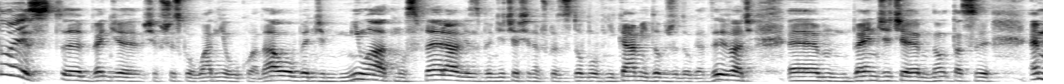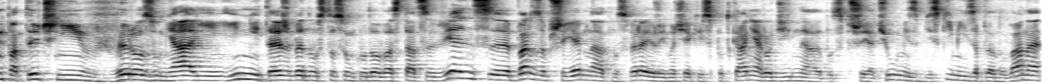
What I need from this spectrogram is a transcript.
to jest, e, będzie się wszystko ładnie układało, będzie miła atmosfera, więc będziecie się na przykład z domownikami dobrze dogadywać, będziecie no, tacy empatyczni, wyrozumiali, inni też będą w stosunku do Was tacy, więc e, bardzo przyjemna atmosfera, jeżeli macie jakieś spotkania rodzinne albo z przyjaciółmi, z bliskimi zaplanowane,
